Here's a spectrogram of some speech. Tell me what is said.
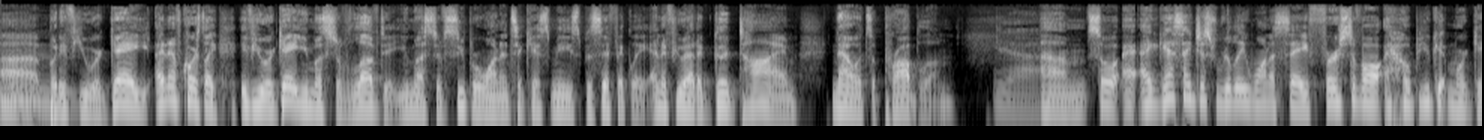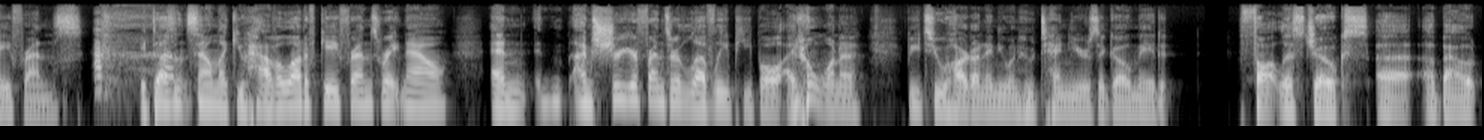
uh, but if you were gay, and of course, like if you were gay, you must have loved it. You must have super wanted to kiss me specifically. And if you had a good time, now it's a problem. Yeah. Um, so I, I guess I just really want to say, first of all, I hope you get more gay friends. it doesn't sound like you have a lot of gay friends right now. And I'm sure your friends are lovely people. I don't want to be too hard on anyone who 10 years ago made thoughtless jokes uh, about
